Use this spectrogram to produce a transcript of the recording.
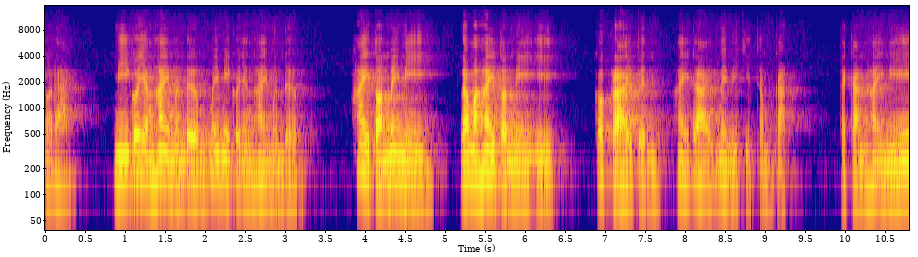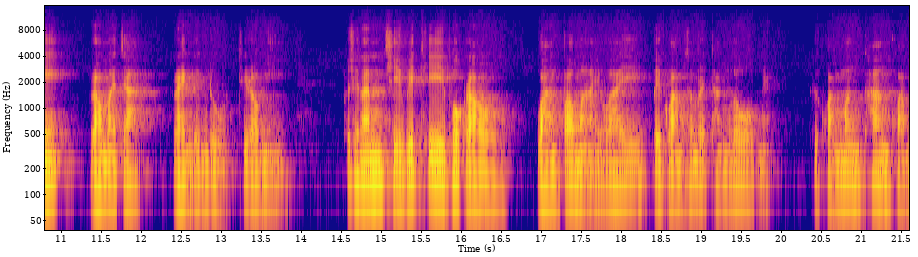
ก็ได้ มีก็ยังให้เหมือนเดิม ไม่มีก็ยังให้เหมือนเดิม ให้ตอนไม่มี แล้วมาให้ตอนมีอีก ก็กลายเป็นให้ได้ไม่มีขีดจำกัด แต่การให้นี้เรามาจากแรงดึงดูดที่เรามี เพราะฉะนั้นชีวิตที่พวกเราวางเป้าหมายไว้เป็นความสำเร็จทางโลกเนี่ยคือความมั่งคั่ง ความ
